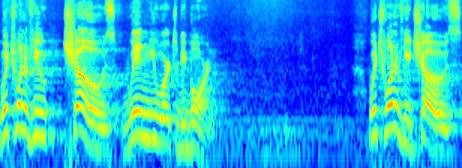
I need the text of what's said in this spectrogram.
Which one of you chose when you were to be born? Which one of you chose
